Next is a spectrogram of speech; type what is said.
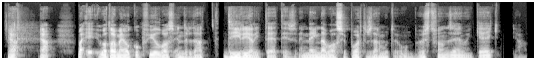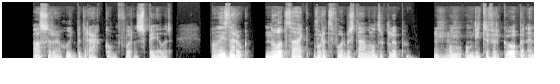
Ja, ja. Maar eh, wat mij ook opviel was inderdaad, die realiteit is er. En ik denk dat we als supporters daar moeten bewust van zijn. Van kijk, ja, als er een goed bedrag komt voor een speler, dan is daar ook noodzaak voor het voorbestaan van onze club mm -hmm. om, om die te verkopen. En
